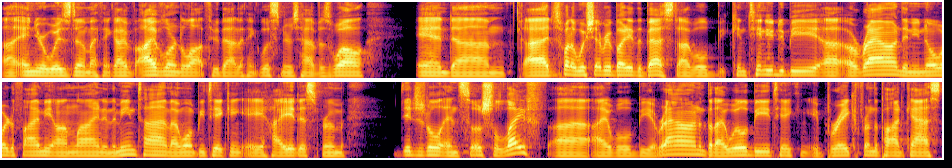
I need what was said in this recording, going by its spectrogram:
uh, and your wisdom. I think I've, I've learned a lot through that. I think listeners have as well. And um, I just want to wish everybody the best. I will be, continue to be uh, around, and you know where to find me online. In the meantime, I won't be taking a hiatus from digital and social life. Uh, I will be around, but I will be taking a break from the podcast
